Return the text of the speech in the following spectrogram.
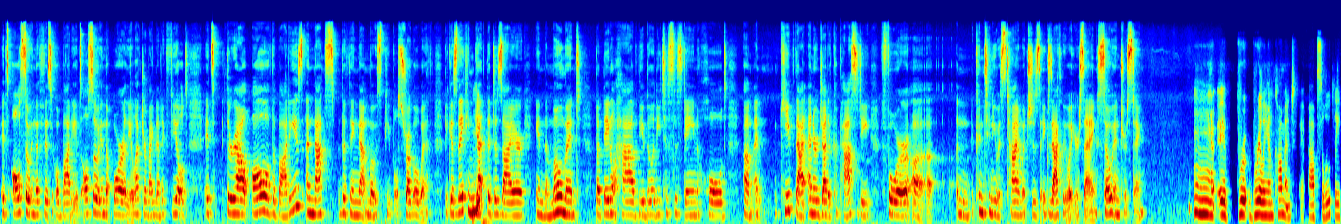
It's also in the physical body. It's also in the aura, the electromagnetic field. It's throughout all of the bodies. And that's the thing that most people struggle with because they can mm-hmm. get the desire in the moment, but they don't have the ability to sustain, hold, um, and keep that energetic capacity for a, a, a continuous time, which is exactly what you're saying. So interesting. Mm, a br- brilliant comment, absolutely.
